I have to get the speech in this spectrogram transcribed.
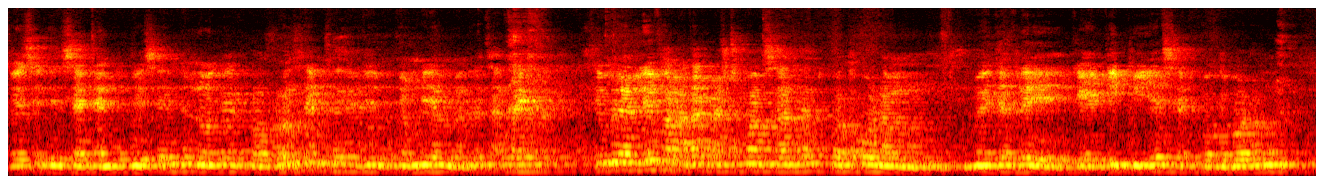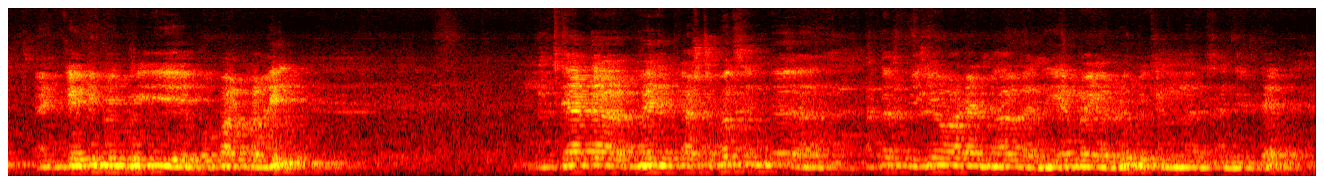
facilities at NTPC and know their problems and uh, MDM members. And similarly for other customers, Kottagudam, majorly KTPS and KTPP Gopalpalli. They are the major customers and uh, other Vijayawada and all nearby only we can uh, send it there.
